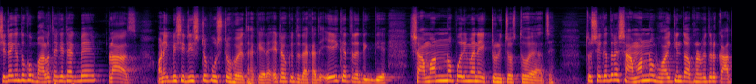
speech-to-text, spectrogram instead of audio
সেটা কিন্তু খুব ভালো থেকে থাকবে প্লাস অনেক বেশি হৃষ্টপুষ্ট হয়ে থাকে এরা। এটাও কিন্তু দেখা যায়। এই ক্ষেত্রের দিক দিয়ে সামান্য পরিমাণে একটু নিচস্থ হয়ে আছে। তো সেক্ষেত্রে সামান্য ভয় কিন্তু আপনার ভিতরে কাজ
